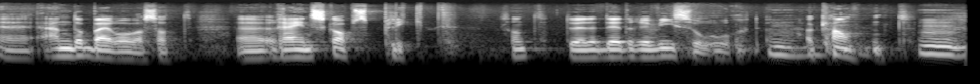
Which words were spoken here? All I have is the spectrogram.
eh, enda bedre oversatt regnskapsplikt. Sant? Det, det er et revisorord. Mm. Accountant. Mm.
